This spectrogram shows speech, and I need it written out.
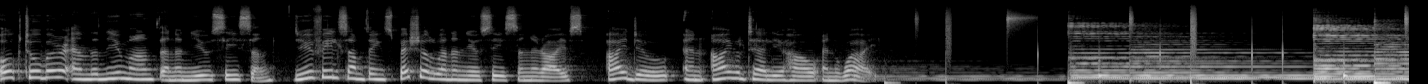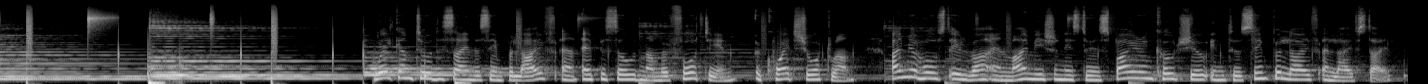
October and a new month and a new season. Do you feel something special when a new season arrives? I do, and I will tell you how and why. Welcome to Design the Simple Life and episode number 14, a quite short one. I'm your host Ylva, and my mission is to inspire and coach you into a simple life and lifestyle.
